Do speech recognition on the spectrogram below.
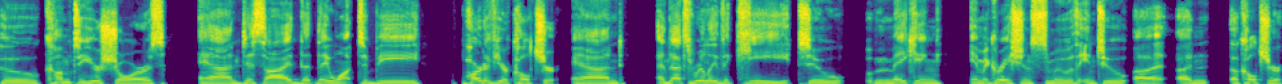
who come to your shores and decide that they want to be part of your culture. And and that's really the key to making immigration smooth into a, a, a culture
